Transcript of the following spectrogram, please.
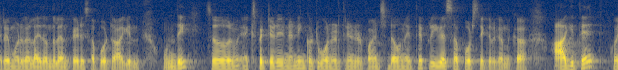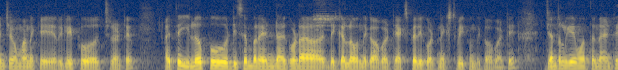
ఇరవై మూడు వేల ఐదు వందల ఎనభై ఏడు సపోర్ట్ ఆగింది ఉంది. సో ఎక్స్పెక్టెడ్ ఏంటంటే ఇంకో two hundred three hundred points down అయితే ప్రీవియస్ సపోర్ట్స్ దగ్గర కనుక ఆగితే కొంచెం మనకి రిలీఫ్ వచ్చినట్టే. అయితే ఈలోపు డిసెంబర్ ఎండ్ కూడా దగ్గరలో ఉంది కాబట్టి ఎక్స్పైరీ కూడా నెక్స్ట్ వీక్ ఉంది కాబట్టి జనరల్గా ఏమవుతున్నాయంటే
